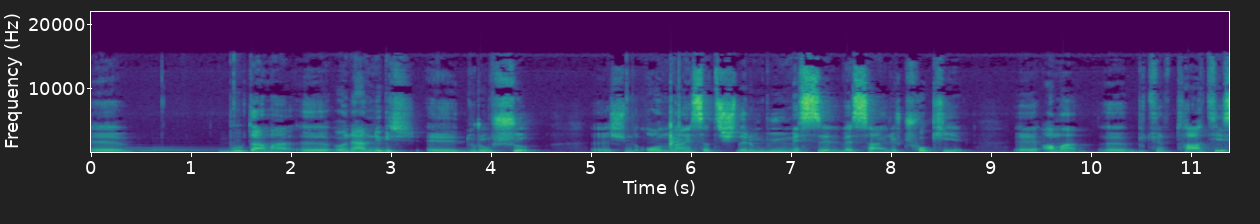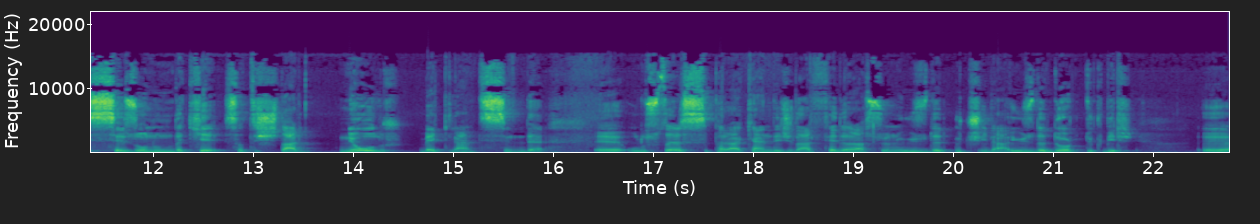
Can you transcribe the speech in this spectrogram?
E, burada ama e, önemli bir e, durum şu. Şimdi online satışların büyümesi vesaire çok iyi. Ama e, bütün tatil sezonundaki satışlar ne olur beklentisinde e, Uluslararası Perakendeciler Federasyonu %3 ila %4'lük bir e,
